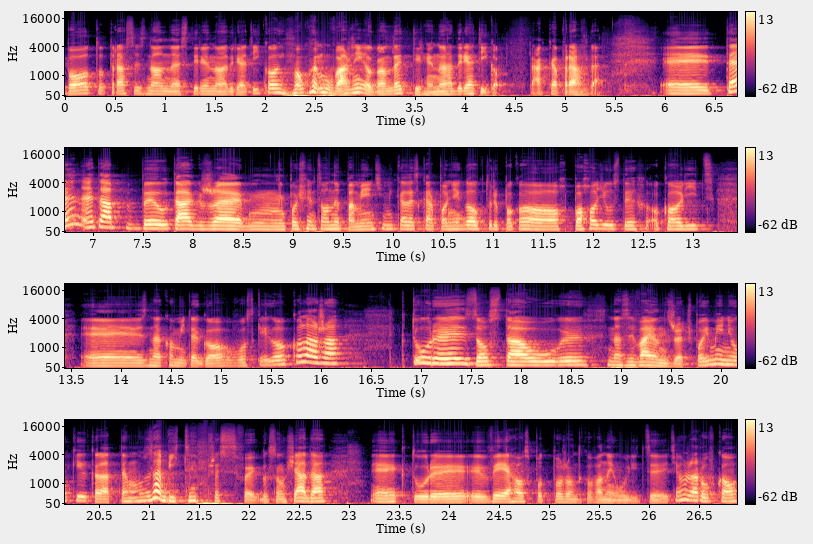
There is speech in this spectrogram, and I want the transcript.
bo to trasy znane z Tirreno Adriatico i mogłem uważniej oglądać Tirreno Adriatico. Taka prawda. E, ten etap był także mm, poświęcony pamięci Michele Scarponiego, który pochodził z tych okolic e, znakomitego włoskiego kolarza, który został, e, nazywając rzecz po imieniu, kilka lat temu zabity przez swojego sąsiada, który wyjechał z podporządkowanej ulicy ciężarówką,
